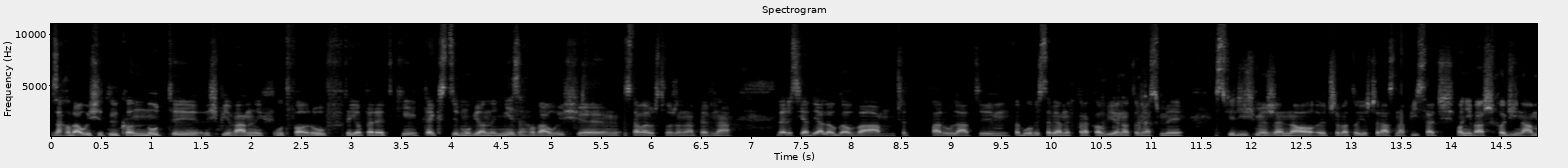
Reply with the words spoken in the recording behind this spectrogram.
Zachowały się tylko nuty śpiewanych utworów tej operetki. Teksty mówione nie zachowały się. Została już stworzona pewna wersja dialogowa przed paru laty, to było wystawiane w Krakowie, natomiast my stwierdziliśmy, że no, trzeba to jeszcze raz napisać, ponieważ chodzi nam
